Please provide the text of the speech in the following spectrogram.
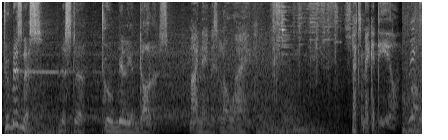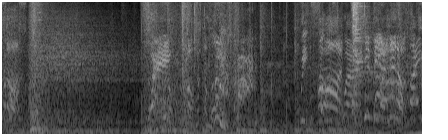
to business, Mr. Two Million Dollars. My name is Lo Wang. Let's make a deal. Weak sauce! Wang! Weak sauce! Wang! Give me a little fight!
